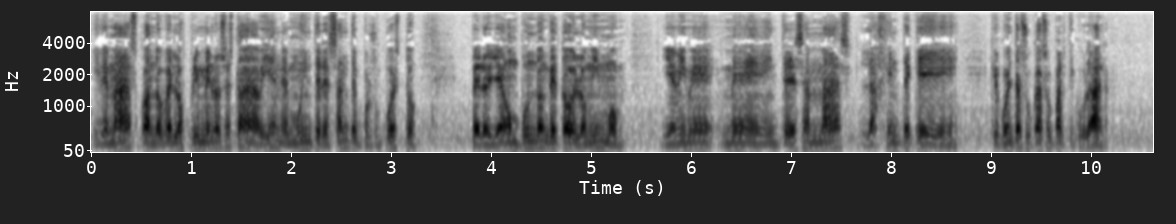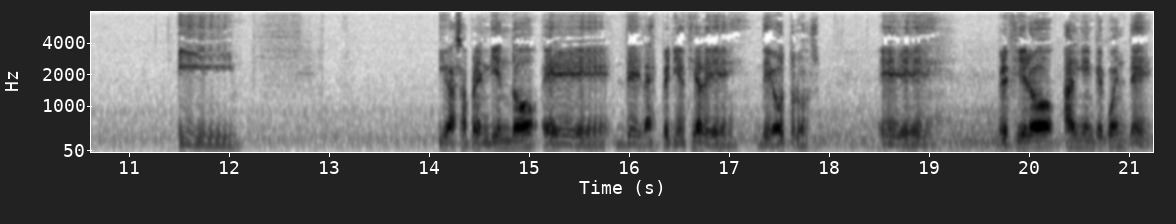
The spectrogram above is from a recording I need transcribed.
y demás, cuando ves los primeros está bien, es muy interesante, por supuesto, pero llega un punto en que todo es lo mismo. Y a mí me, me interesa más la gente que, que, cuenta su caso particular y, y vas aprendiendo eh, de la experiencia de, de otros. Eh, prefiero alguien que cuente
